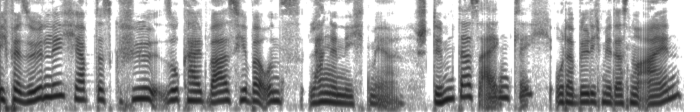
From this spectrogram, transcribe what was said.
Ich persönlich habe das Gefühl, so kalt war es hier bei uns lange nicht mehr. Stimmt das eigentlich oder bilde ich mir das nur ein?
